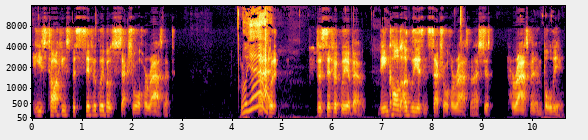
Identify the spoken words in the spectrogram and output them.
He's talking specifically about sexual harassment. Well, yeah. That's what it's specifically about. Being called ugly isn't sexual harassment. That's just harassment and bullying.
